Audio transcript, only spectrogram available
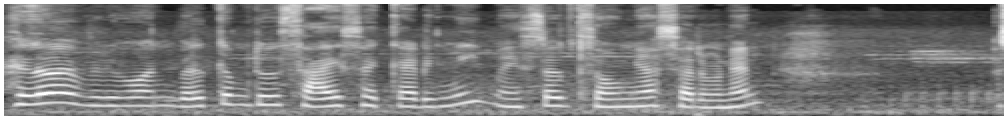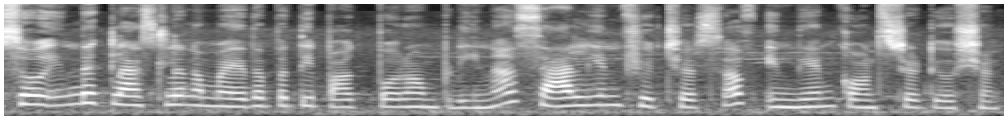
Hello everyone welcome to choice academy Myself Soumya Saravanan so இந்த கிளாஸில் நம்ம எதை பற்றி பார்க்க போகிறோம் அப்படின்னா salient features of Indian constitution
